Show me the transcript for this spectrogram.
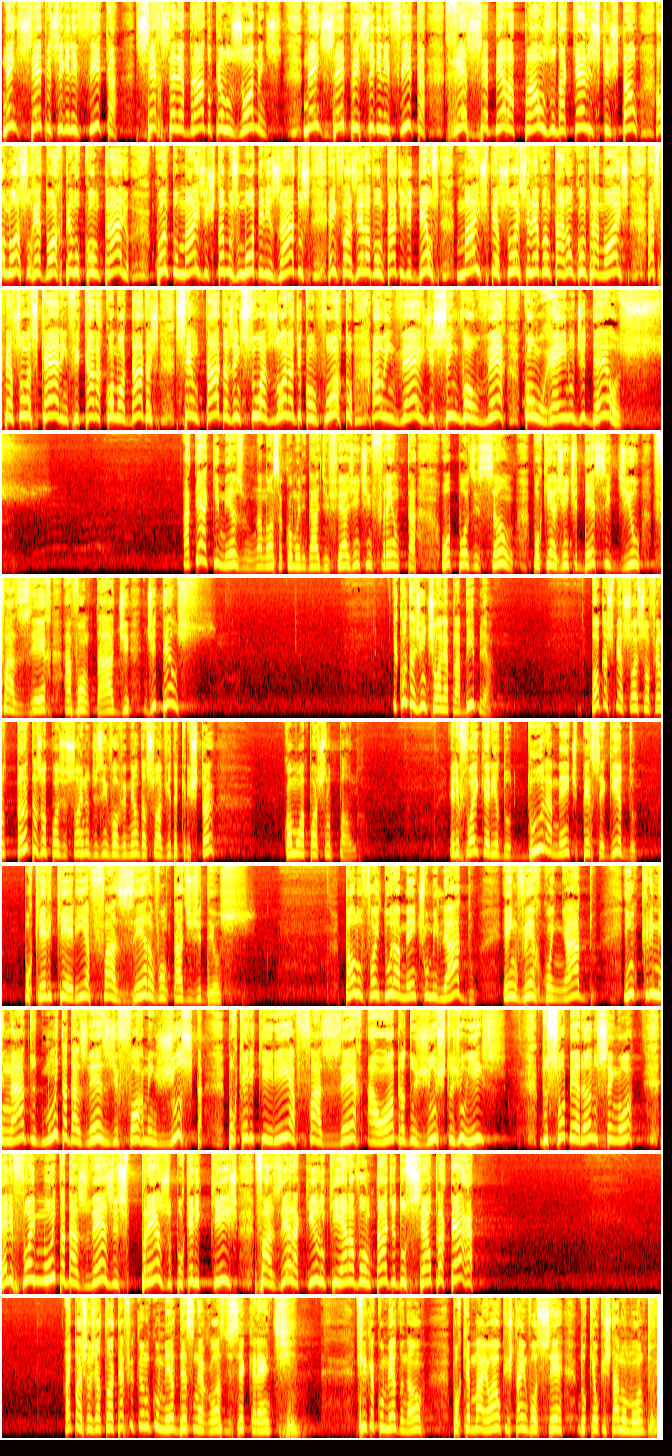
nem sempre significa ser celebrado pelos homens, nem sempre significa receber aplauso daqueles que estão ao nosso redor. Pelo contrário, quanto mais estamos mobilizados em fazer a vontade de Deus, mais pessoas se levantarão contra nós. As pessoas querem ficar acomodadas, sentadas em sua zona de conforto, ao invés de se envolver com o reino de Deus. Até aqui mesmo, na nossa comunidade de fé, a gente enfrenta oposição porque a gente decidiu fazer a vontade de Deus. E quando a gente olha para a Bíblia, poucas pessoas sofreram tantas oposições no desenvolvimento da sua vida cristã como o apóstolo Paulo. Ele foi, querido, duramente perseguido porque ele queria fazer a vontade de Deus. Paulo foi duramente humilhado, envergonhado, incriminado, muitas das vezes de forma injusta, porque ele queria fazer a obra do justo juiz, do soberano Senhor. Ele foi muitas das vezes preso porque ele quis fazer aquilo que era a vontade do céu para a terra. Ai, pastor, já estou até ficando com medo desse negócio de ser crente. Fica com medo não, porque maior é o que está em você do que o que está no mundo.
